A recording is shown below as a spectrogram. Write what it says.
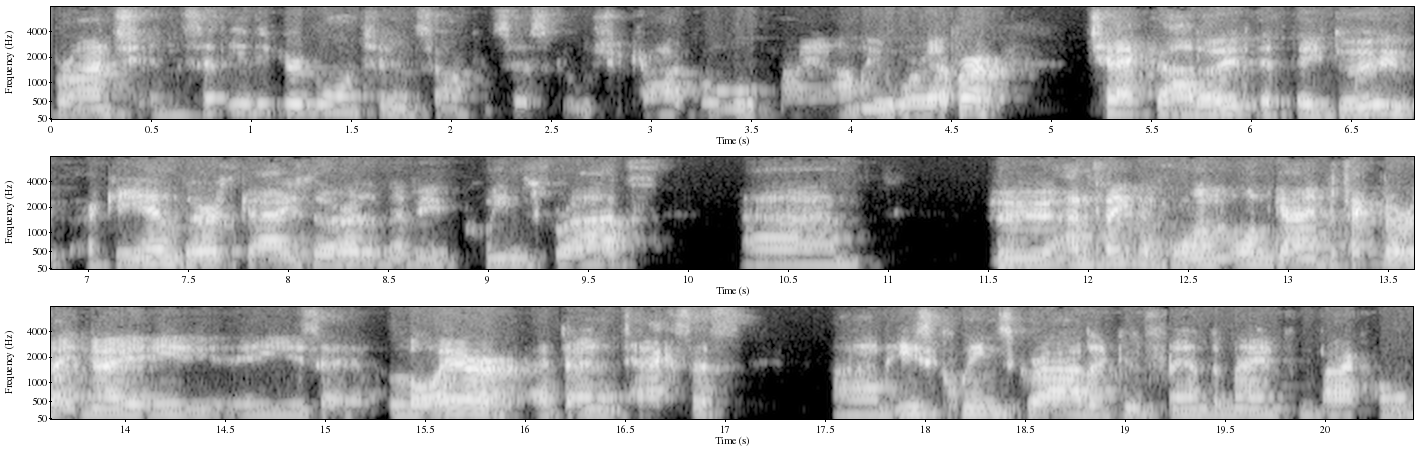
branch in the city that you're going to in San Francisco, Chicago, Miami, wherever? check that out. If they do, again, there's guys there that maybe Queen's grads. Um, who I'm thinking of one one guy in particular right now. He, he's a lawyer uh, down in Texas, and he's Queen's grad, a good friend of mine from back home.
